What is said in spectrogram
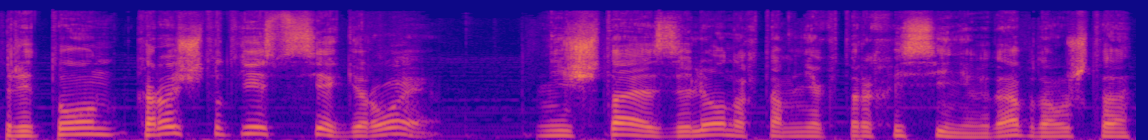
Тритон. Короче, тут есть все герои. Не считая зеленых, там некоторых и синих, да, потому что...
